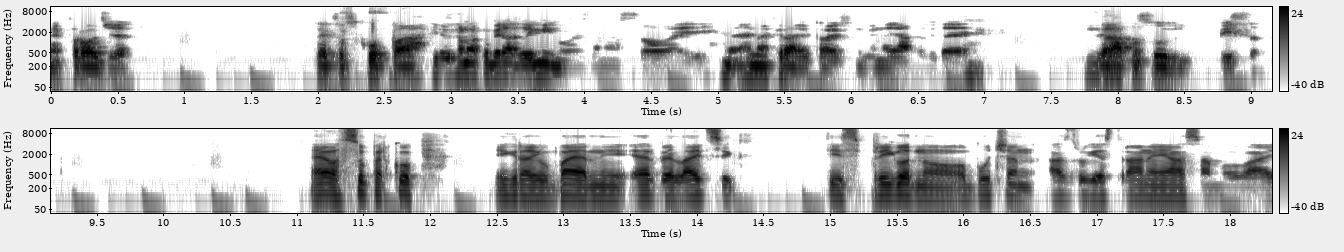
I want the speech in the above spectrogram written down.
ne prođe sve to skupa, još onako bi radili mimo za nas ovaj, na kraju kao što bi najavili da je vjerojatno sudno pisao. Evo, super kup. Igraju Bayern i RB Leipzig. Ti si prigodno obučen, a s druge strane ja sam ovaj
